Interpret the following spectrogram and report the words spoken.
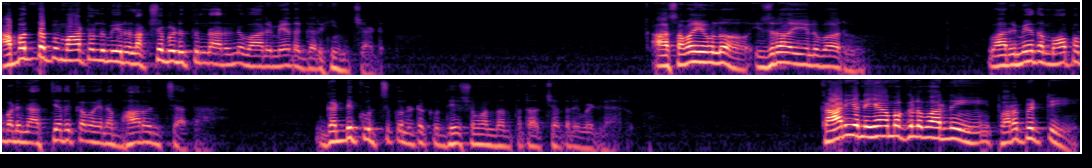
అబద్ధపు మాటలు మీరు లక్ష్య పెడుతున్నారని వారి మీద గర్హించాడు. ఆ సమయంలో ఇజ్రాయేలు వారు వారి మీద మోపబడిన అత్యధికమైన భారం చేత గడ్డి కూర్చుకున్నట్టుకు దేశం అందంతటా చెదరి వెళ్ళారు. కార్యనియామకులు వారిని త్వరపెట్టి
